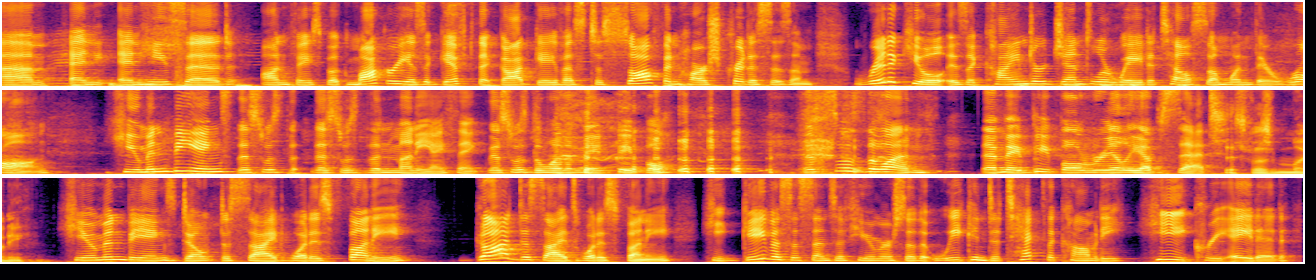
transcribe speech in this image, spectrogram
Um, and and he said on Facebook, mockery is a gift that God gave us to soften harsh criticism. Ridicule is a kinder, gentler way to tell someone they're wrong. Human beings. This was the, this was the money. I think this was the one that made people. this was the one that made people really upset. This was money. Human beings don't decide what is funny. God decides what is funny. He gave us a sense of humor so that we can detect the comedy He created.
